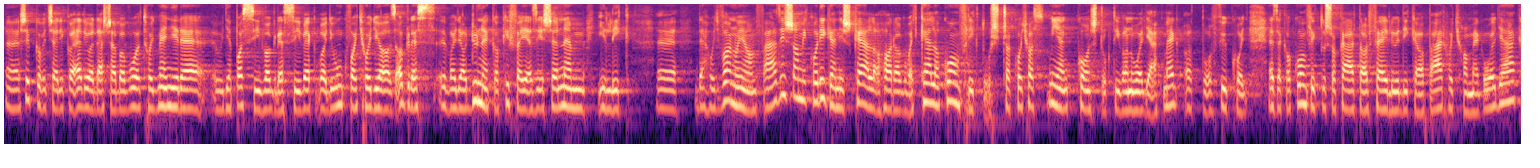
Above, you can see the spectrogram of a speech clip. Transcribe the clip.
e, Sipkovics Erika előadásában volt, hogy mennyire ugye passzív-agresszívek vagyunk, vagy hogy az agressz, vagy a dűnek a kifejezése nem illik de hogy van olyan fázis, amikor igenis kell a harag, vagy kell a konfliktus, csak hogy azt milyen konstruktívan oldják meg, attól függ, hogy ezek a konfliktusok által fejlődik-e a pár, hogyha megoldják,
